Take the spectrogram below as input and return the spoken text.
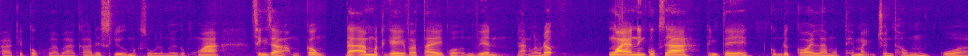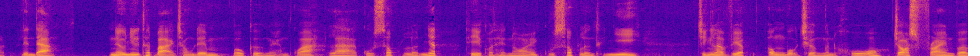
và kết cục là bà Gladys Liu mặc dù là người gốc Hoa, sinh ra ở Hồng Kông đã mất ghế vào tay của ứng viên Đảng Lao động. Ngoài an ninh quốc gia, kinh tế cũng được coi là một thế mạnh truyền thống của liên đảng. Nếu như thất bại trong đêm bầu cử ngày hôm qua là cú sốc lớn nhất thì có thể nói cú sốc lớn thứ nhì chính là việc ông Bộ trưởng Ngân khố George Frydenberg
